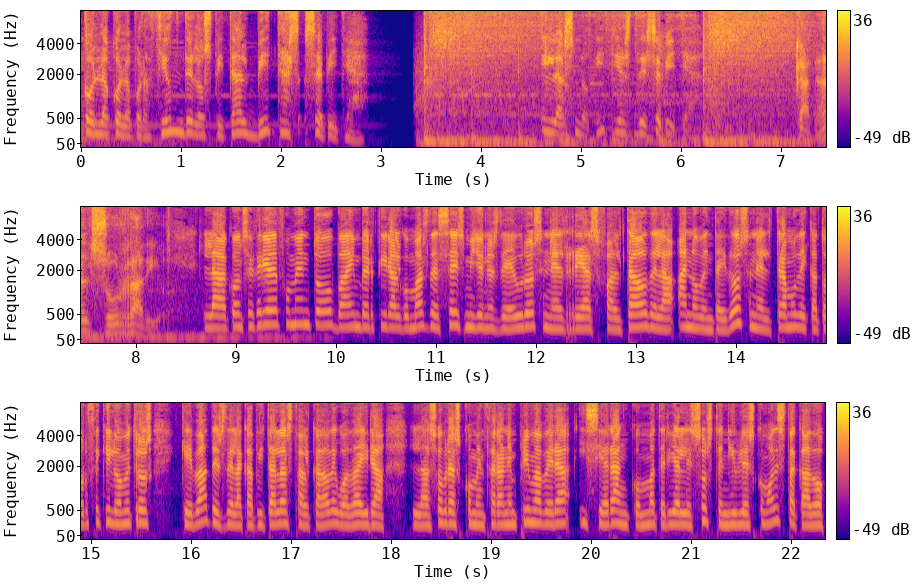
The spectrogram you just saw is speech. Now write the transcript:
Con la colaboración del Hospital Vitas Sevilla. Las noticias de Sevilla. Canal Sur Radio. La Consejería de Fomento va a invertir algo más de 6 millones de euros en el reasfaltado de la A92 en el tramo de 14 kilómetros que va desde la capital hasta Alcalá de Guadaira. Las obras comenzarán en primavera y se harán con materiales sostenibles, como ha destacado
